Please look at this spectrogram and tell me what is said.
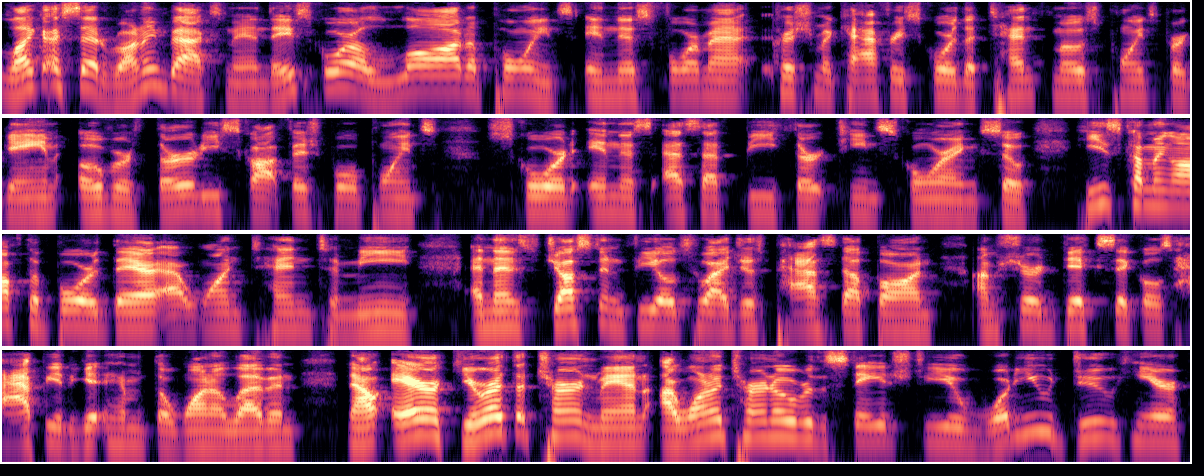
like I said, running backs, man, they score a lot of points in this format. Christian McCaffrey scored the 10th most points per game, over 30 Scott Fish Bowl points scored in this SFB 13 scoring. So he's coming off the board there at 110 to me. And then it's Justin Fields, who I just passed up on. I'm sure Dick Sickles happy to get him at the 111. Now, Eric, you're at the turn, man. I want to turn over the stage to you. What do you do here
